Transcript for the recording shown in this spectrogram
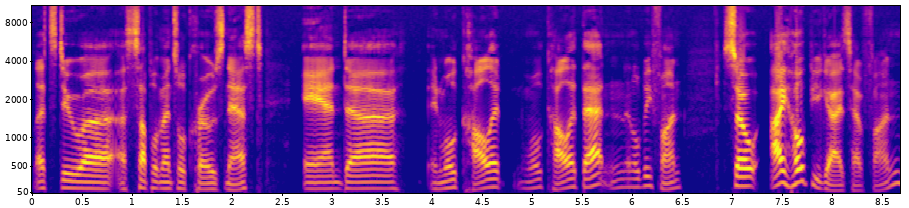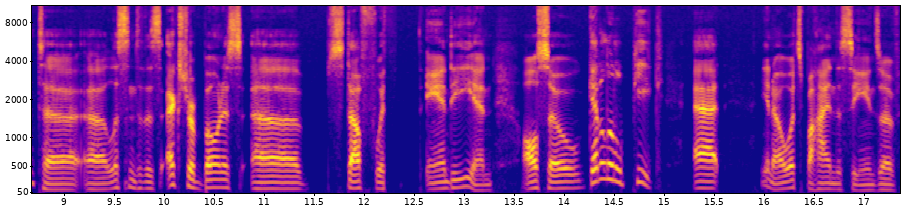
let's do a, a supplemental crow's nest and uh and we'll call it we'll call it that and it'll be fun. So I hope you guys have fun to uh, listen to this extra bonus uh, stuff with Andy and also get a little peek at you know, what's behind the scenes of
